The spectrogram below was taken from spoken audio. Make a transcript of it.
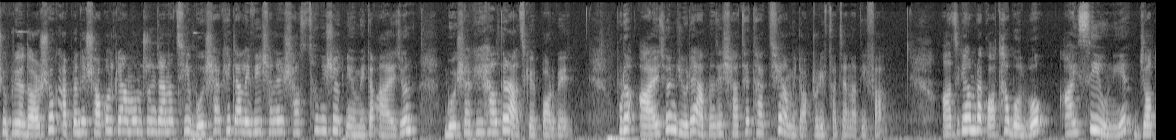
সুপ্রিয় দর্শক, আপনাদের সকলকে আমন্ত্রণ জানাচ্ছি বৈশাখী টেলিভিশনের স্বাস্থ্য বিষয়ক নিয়মিত আয়োজন, বৈশাখী হেলথের আজকের পর্বে। পুরো আয়োজন জুড়ে আপনাদের সাথে থাকছে আমি ডক্টর ইফাত জানাতিফা আজকে আমরা কথা বলব আইসিইউ নিয়ে যত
